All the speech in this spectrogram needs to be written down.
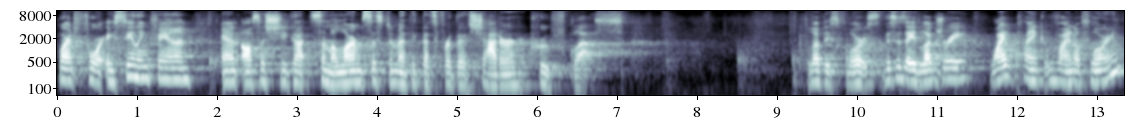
wired for a ceiling fan and also she got some alarm system. I think that's for the shatter proof glass. Love these floors. This is a luxury wide plank vinyl flooring.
